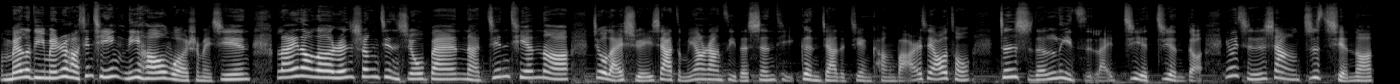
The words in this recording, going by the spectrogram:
Melody 每日好心情，你好，我是美心，来到了人生进修班。那今天呢，就来学一下怎么样让自己的身体更加的健康吧，而且要从真实的例子来借鉴的。因为其实像之前呢，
